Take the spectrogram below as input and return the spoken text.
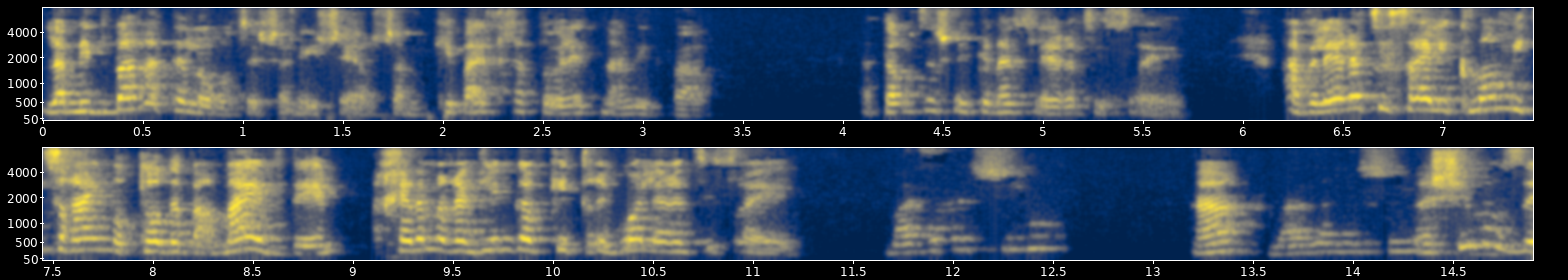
למדבר אתה לא רוצה שאני אשאר שם, יש לך תועלת מהמדבר? אתה רוצה שניכנס לארץ ישראל. אבל ארץ ישראל היא כמו מצרים אותו דבר, מה ההבדל? אכן המרגלים גם קטרגו על ארץ ישראל. מה זה רשימו? אה? מה זה רשימו? רשימו זה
